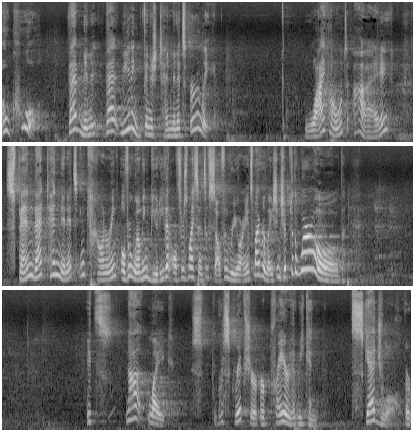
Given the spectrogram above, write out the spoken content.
oh, cool, that, minute, that meeting finished 10 minutes early. Why don't I spend that 10 minutes encountering overwhelming beauty that alters my sense of self and reorients my relationship to the world? It's not like scripture or prayer that we can schedule or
